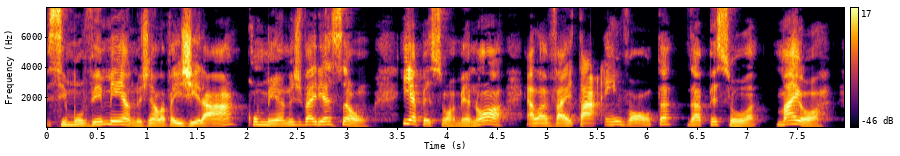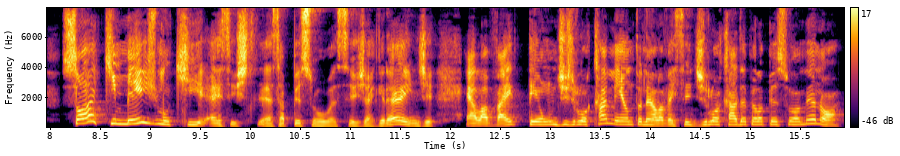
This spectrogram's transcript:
se mover menos, né? ela vai girar com menos variação. E a pessoa menor, ela vai estar tá em volta da pessoa maior. Só que mesmo que essa, essa pessoa seja grande, ela vai ter um deslocamento, né? Ela vai ser deslocada pela pessoa menor.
